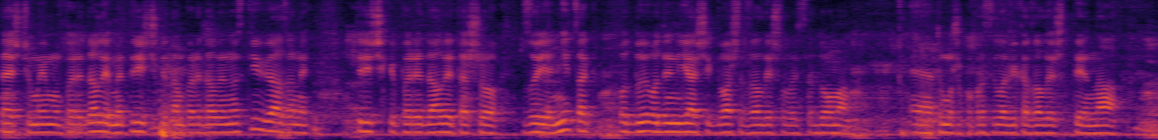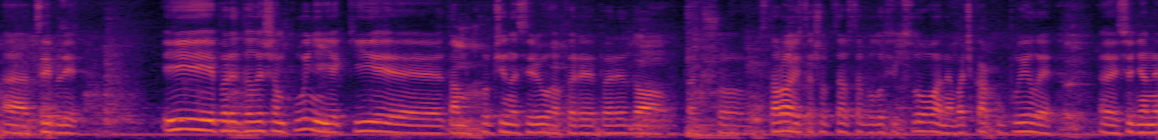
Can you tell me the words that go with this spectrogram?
те, що ми йому передали. Ми трішки там передали носків в'язаних, трішки передали те, що Зоя Ніцак, один ящик, два ще залишилося вдома, тому що попросила Віка залишити на е, циблі. І передали шампуні, які е, там хлопчина Серега передав. Так що стараюся, щоб це все було фіксоване. Бачка купили. Е, Сьогодні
